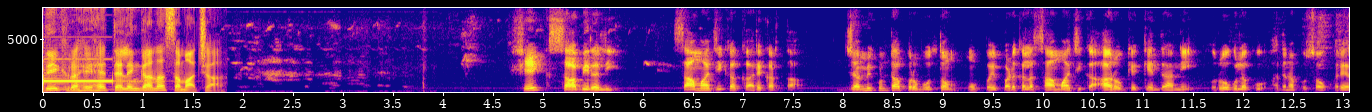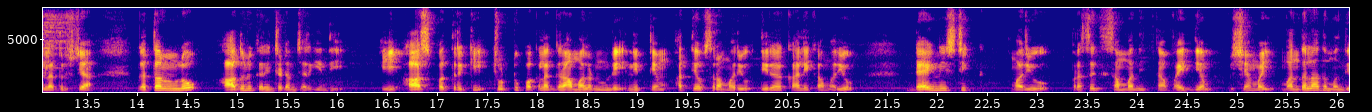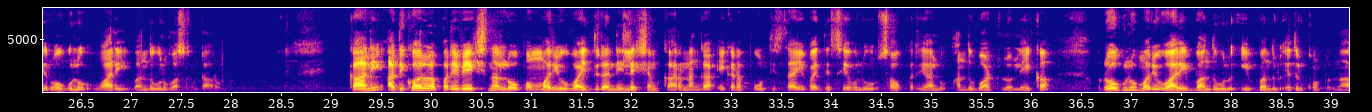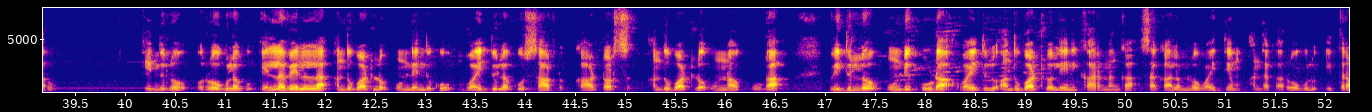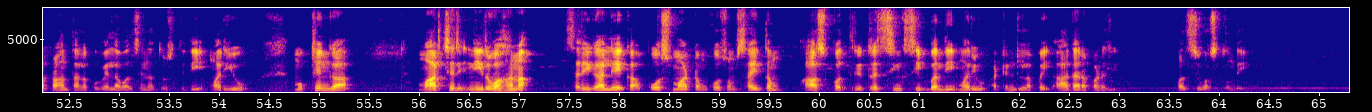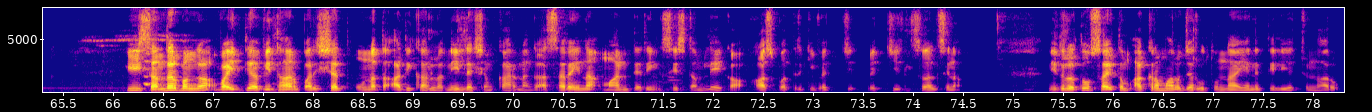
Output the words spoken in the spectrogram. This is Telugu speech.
देख रहे हैं तेलंगाना समाचार షేక్ సాబిర్ అలీ సామాజిక కార్యకర్త జమ్మికుంట ప్రభుత్వం ముప్పై పడకల సామాజిక ఆరోగ్య కేంద్రాన్ని రోగులకు అదనపు సౌకర్యాల దృష్ట్యా గతంలో ఆధునీకరించడం జరిగింది ఈ ఆసుపత్రికి చుట్టుపక్కల గ్రామాల నుండి నిత్యం అత్యవసర మరియు దీర్ఘకాలిక మరియు డయాగ్నోస్టిక్ మరియు ప్రసక్తి సంబంధించిన వైద్యం విషయమై వందలాది మంది రోగులు వారి బంధువులు వస్తుంటారు కానీ అధికారుల పర్యవేక్షణ లోపం మరియు వైద్యుల నిర్లక్ష్యం కారణంగా ఇక్కడ పూర్తిస్థాయి వైద్య సేవలు సౌకర్యాలు అందుబాటులో లేక రోగులు మరియు వారి బంధువులు ఇబ్బందులు ఎదుర్కొంటున్నారు. ఇందులో రోగులకు ఎల్లవేళలా అందుబాటులో ఉండేందుకు వైద్యులకు సాఫ్ట్ కార్టర్స్ అందుబాటులో ఉన్నా కూడా వీధుల్లో ఉండి కూడా వైద్యులు అందుబాటులో లేని కారణంగా సకాలంలో వైద్యం అందక రోగులు ఇతర ప్రాంతాలకు వెళ్ళవలసిన దుస్థితి మరియు ముఖ్యంగా మార్చరీ నిర్వహణ సరిగా లేక పోస్ట్మార్టం కోసం సైతం ఆసుపత్రి డ్రెస్సింగ్ సిబ్బంది మరియు అటెండర్లపై ఆధారపడవలసి వస్తుంది. ఈ సందర్భంగా వైద్య విధాన పరిషత్ ఉన్నత అధికారుల నిర్లక్ష్యం కారణంగా సరైన మానిటరింగ్ సిస్టమ్ లేక ఆసుపత్రికి వెచ్చి వెచ్చించాల్సిన నిధులతో సైతం అక్రమాలు జరుగుతున్నాయని తెలియచున్నారు.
